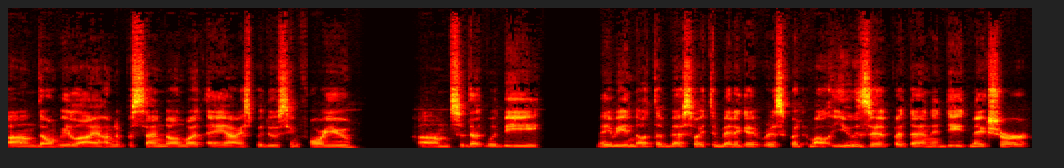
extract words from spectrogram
Um, don't rely 100% on what AI is producing for you. Um, so that would be maybe not the best way to mitigate risk, but well, use it, but then indeed make sure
